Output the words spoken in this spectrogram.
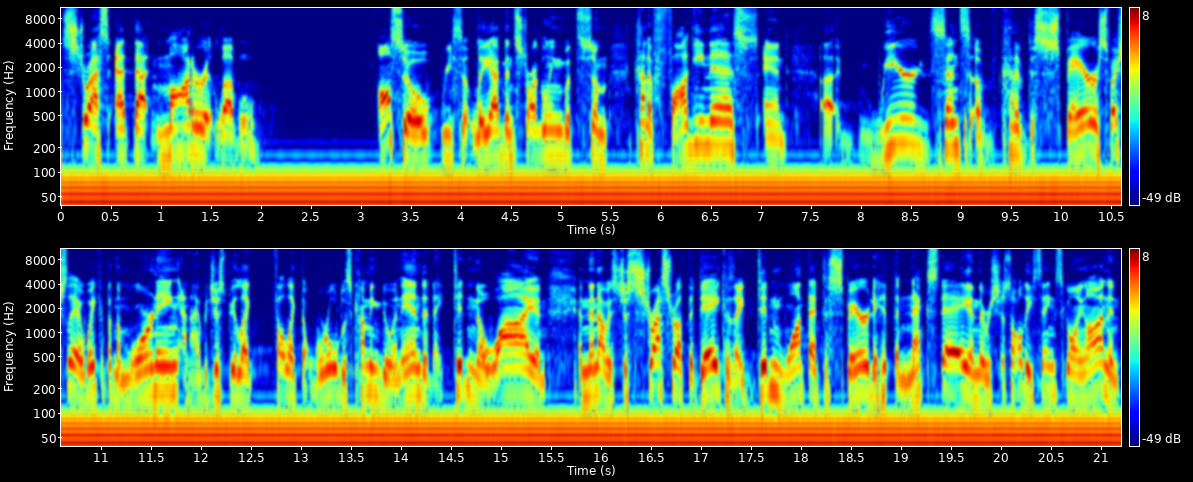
stress at that moderate level. Also, recently, I've been struggling with some kind of fogginess and uh, weird sense of kind of despair. Especially, I wake up in the morning and I would just be like, felt like the world was coming to an end and I didn't know why. And, and then I was just stressed throughout the day because I didn't want that despair to hit the next day. And there was just all these things going on. And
